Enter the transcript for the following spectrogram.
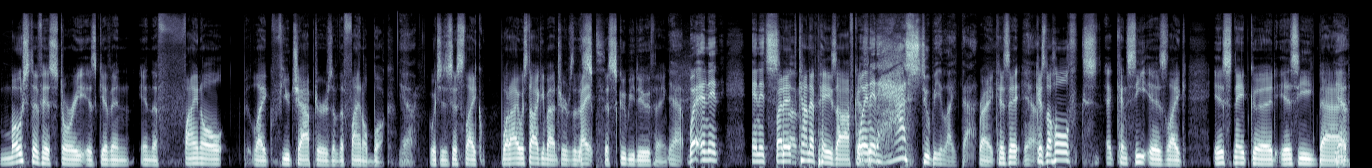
most of his story is given in the final like few chapters of the final book Yeah. which is just like what I was talking about in terms of the, Right. the Scooby Doo thing. Yeah. But and it and it's But it um, kind of pays off because well, and it has to be like that. right because it Yeah. because the whole uh, conceit is like is Snape good? Is he bad?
